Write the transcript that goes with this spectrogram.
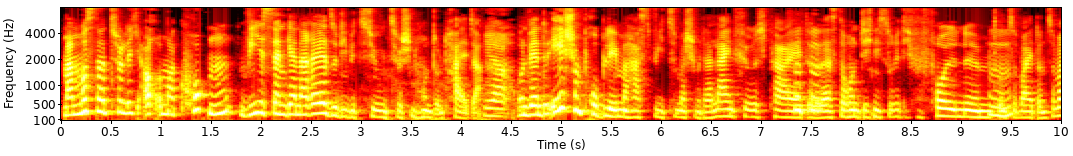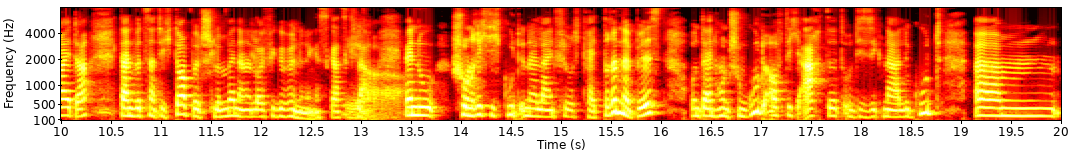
man muss natürlich auch immer gucken, wie ist denn generell so die Beziehung zwischen Hund und Halter. Ja. Und wenn du eh schon Probleme hast, wie zum Beispiel mit der Leinführigkeit oder dass der Hund dich nicht so richtig für voll nimmt Mhm. und so weiter und so weiter, dann wird es natürlich doppelt schlimm, wenn er eine läufige Hündin ist, ganz klar. Ja. Wenn du schon richtig gut in der Leinführigkeit drinne bist und dein Hund schon gut auf dich achtet und die Signale gut, ähm,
